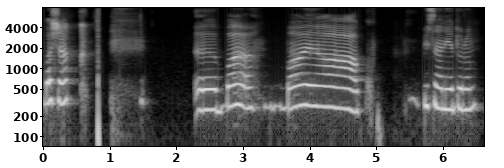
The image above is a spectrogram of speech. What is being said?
Başak e, ba, bayağı bir saniye durun.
